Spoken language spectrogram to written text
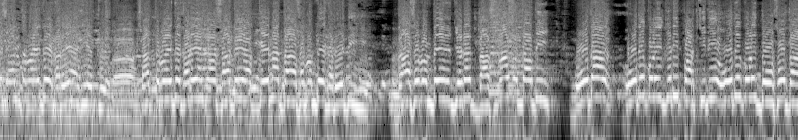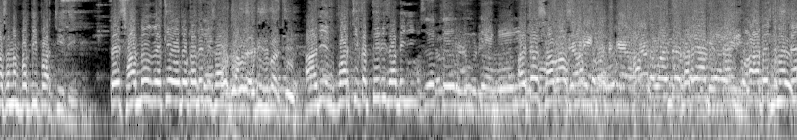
ਸੱਤ ਵਜੇ ਤੇ ਖੜੇ ਆ ਜੀ ਇੱਥੇ। 7 ਵਜੇ ਤੇ ਖੜੇ ਆ ਸਾਡੇ ਅੱਗੇ ਨਾ 10 ਬੰਦੇ ਖੜੇ ਸੀ 10 ਬੰਦੇ ਜਿਹੜਾ 10ਵਾਂ ਬੰਦਾ ਸੀ ਉਹਦਾ ਉਹਦੇ ਕੋਲੇ ਜਿਹੜੀ ਪਰਚੀ ਦੀ ਉਹਦੇ ਕੋਲੇ 210 ਨੰਬਰ ਦੀ ਪਰਚੀ ਸੀ। ਤੇ ਸਾਨੂੰ ਦੇਖੇ ਉਦੋਂ ਕਹਿੰਦੇ ਵੀ ਸਾਡੇ ਕੋਲ ਹੈਗੀ ਸੀ ਪਰਚੀ। ਹਾਂਜੀ ਪਰਚੀ ਕੱਟੀ ਨਹੀਂ ਸਾਡੀ ਜੀ। ਅਜਾ ਸਵਾ 7 ਵਜੇ ਤੇ ਖੜੇ ਆ ਜੀ, ਆਡੇ ਜਨਾਨੇ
